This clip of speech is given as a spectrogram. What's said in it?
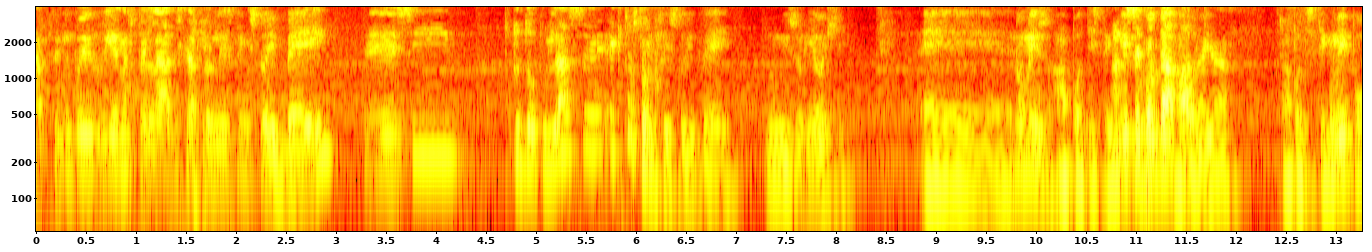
από τη στιγμή που δει ένας πελάτης κάποιο listing στο eBay, ε, εσύ του το πουλάς εκτός των fees στο eBay. Νομίζω, ή όχι. Ε, Νομίζω. από τη στιγμή Αν είσαι που- κοντά από πάντα τη- για. Από τη στιγμή που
